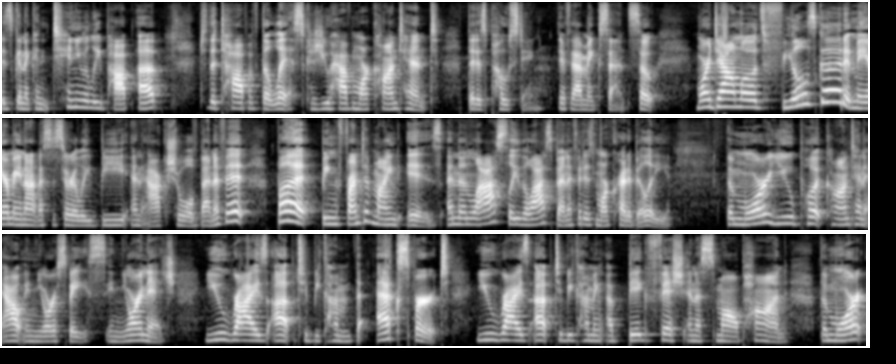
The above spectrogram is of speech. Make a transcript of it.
is going to continually pop up to the top of the list because you have more content that is posting, if that makes sense. So, more downloads feels good. It may or may not necessarily be an actual benefit, but being front of mind is. And then lastly, the last benefit is more credibility. The more you put content out in your space, in your niche, you rise up to become the expert. You rise up to becoming a big fish in a small pond. The more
